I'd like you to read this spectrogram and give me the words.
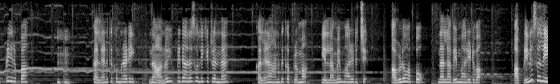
எப்படி இருப்பா? கல்யாணத்துக்கு முன்னாடி நானும் இப்படி தானே சொல்லிக்கிட்டு இருந்தேன். கல்யாணம் ஆனதுக்கு அப்புறமா எல்லாமே மாறிடுச்சு. அவளும் அப்போ நல்லாவே மாறிடுவா. அப்படின்னு சொல்லி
